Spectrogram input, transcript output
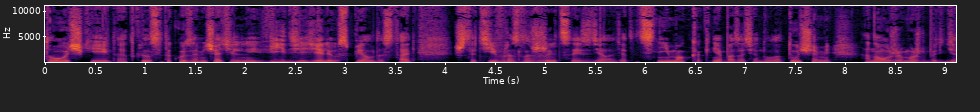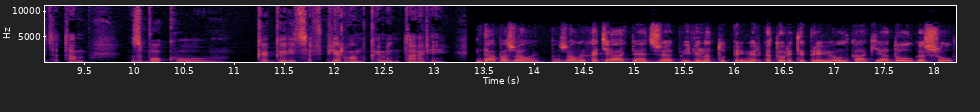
точки, и открылся такой замечательный вид, я еле успел достать штатив, разложиться и сделать этот снимок, как небо затянуло тучами, оно уже может быть где-то там сбоку как говорится, в первом комментарии. Да, пожалуй, пожалуй. Хотя, опять же, именно тот пример, который ты привел, как я долго шел,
